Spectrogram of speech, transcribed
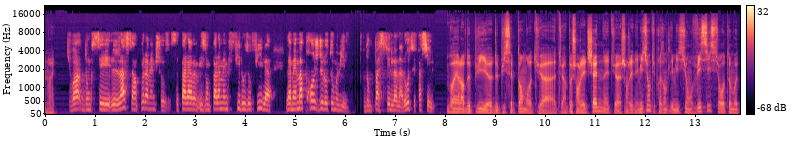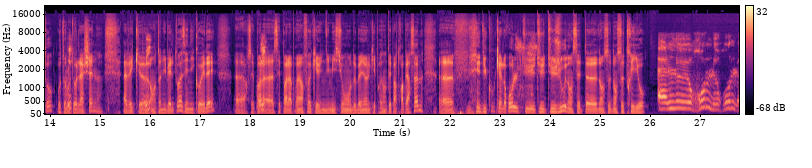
Ouais. Tu vois, donc c'est là, c'est un peu la même chose. C'est pas la même, ils ont pas la même philosophie, la, la même approche de l'automobile. Donc passer de l'un à l'autre, c'est facile. Bon, alors depuis, euh, depuis septembre, tu as, tu as un peu changé de chaîne et tu as changé d'émission. Tu présentes l'émission V6 sur Automoto, Automoto oui. la chaîne, avec euh, oui. Anthony Beltoise et Nico Hédet. Euh, alors c'est pas, Oui. la, c'est pas la première fois qu'il y a une émission de bagnole qui est présentée par trois personnes. Mais du coup, quel rôle tu, tu, tu joues dans, cette, dans, ce, dans ce trio? Le rôle, le rôle.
